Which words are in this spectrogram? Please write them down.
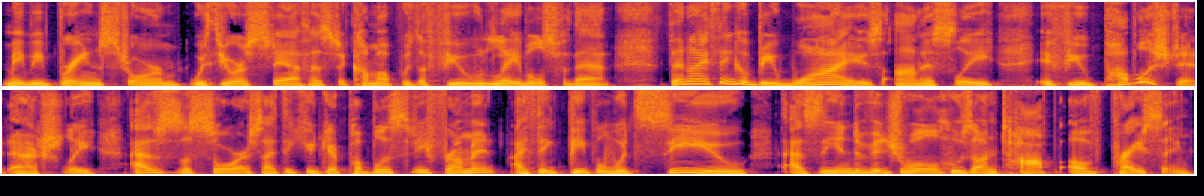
Maybe brainstorm with your staff as to come up with a few labels for that. Then I think it would be wise, honestly, if you published it actually as the source. I think you'd get publicity from it. I think people would see you as the individual who's on top of pricing.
